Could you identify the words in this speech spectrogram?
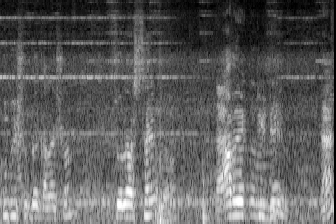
খুবই সুন্দর কালেকশন চলে আসছে আরও একটি ডিজাইন হ্যাঁ?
